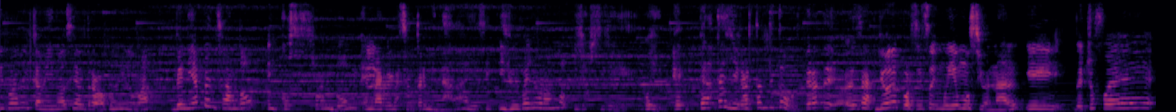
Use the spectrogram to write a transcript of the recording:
Iba en el camino hacia el trabajo de mi mamá. Venía pensando en cosas random, en la relación terminada y así. Y yo iba llorando y yo de, güey, eh, espérate a llegar tantito, espérate. O sea, yo de por sí soy muy emocional. Y de hecho fue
